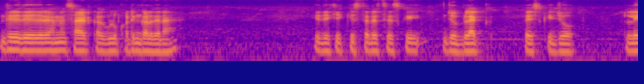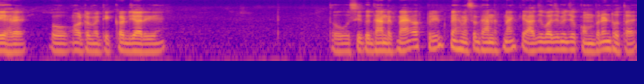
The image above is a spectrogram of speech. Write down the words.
धीरे धीरे धीरे हमें साइड का ग्लू कटिंग कर देना है। ये देखिए किस तरह से इसकी जो ब्लैक पेस्ट की जो लेयर है, वो ऑटोमेटिक कट जा रही है। तो उसी को ध्यान रखना है और प्रिंट में हमेशा ध्यान रखना है कि आजू बाजू में जो कंपोनेंट होता है,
